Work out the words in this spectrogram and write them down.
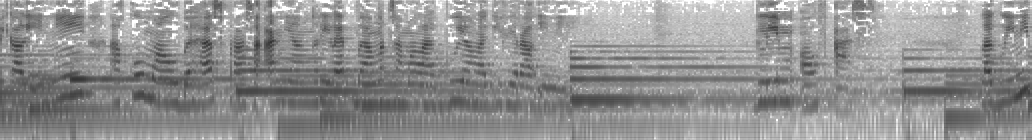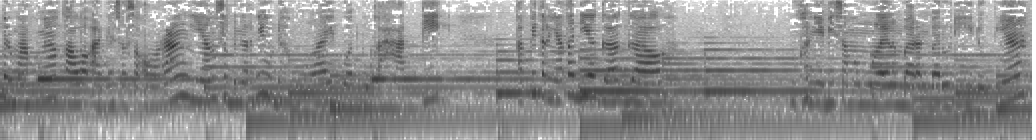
Topik kali ini aku mau bahas perasaan yang relate banget sama lagu yang lagi viral ini. Gleam of Us. Lagu ini bermakna kalau ada seseorang yang sebenarnya udah mulai buat buka hati, tapi ternyata dia gagal bukannya bisa memulai lembaran baru di hidupnya,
